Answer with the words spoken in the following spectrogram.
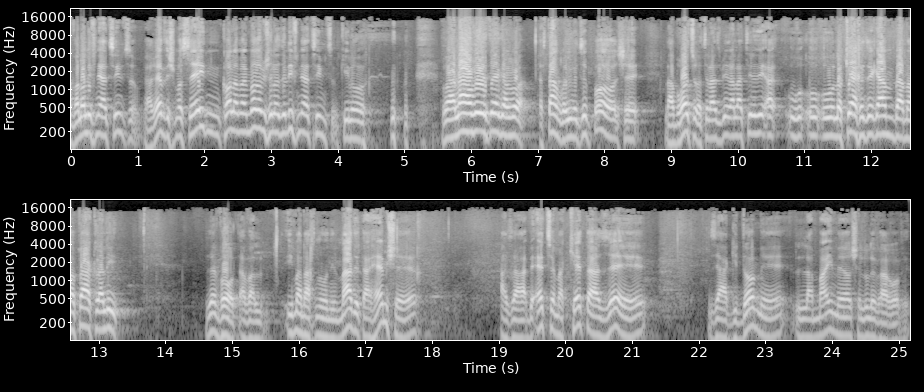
אבל לא לפני הצמצום. והרב דשמו סיידן, כל הממורים שלו זה לפני הצמצום. כאילו, הוא עלה הרבה יותר גבוה. אז סתם רואים את זה פה, שלמרות שהוא רוצה להסביר על הצמצום, הוא, הוא, הוא לוקח את זה גם במפה הכללית. זה וורט, אבל אם אנחנו נלמד את ההמשך, אז בעצם הקטע הזה, זה הקדומה למיימר של לולב הערובת.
